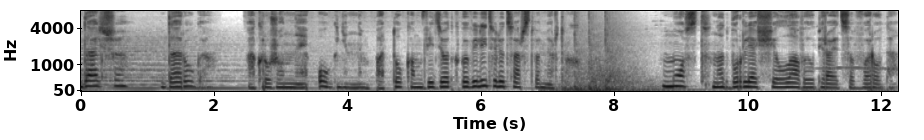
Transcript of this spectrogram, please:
Дальше дорога, окруженная огненным потоком, ведет к повелителю царства мертвых. Мост над бурлящей лавой упирается в ворота,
